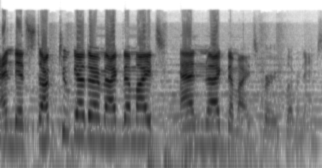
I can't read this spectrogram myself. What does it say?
And it stuck together Magnemite and Magnemite. Very clever names.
